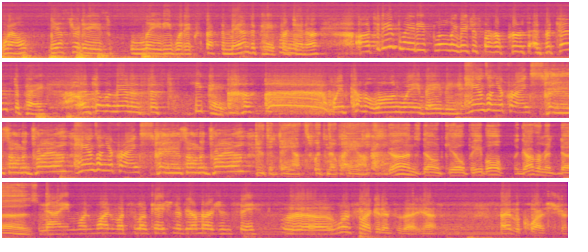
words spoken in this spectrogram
Well, yesterday's lady would expect the man to pay for dinner. Uh, today's lady slowly reaches for her purse and pretends to pay until the man insists he pays. We've come a long way, baby. Hands on your cranks. Pants on the ground. Hands on your cranks. Pants on the ground. Do the dance with no pants. Guns don't kill people. The government does. 911, what's the location of your emergency? Uh, let's not get into that yet. I have a question.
